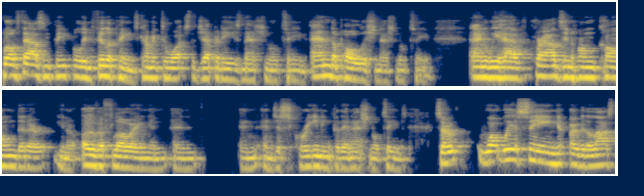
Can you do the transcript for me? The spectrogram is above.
12,000 people in Philippines coming to watch the Japanese national team and the Polish national team. And we have crowds in Hong Kong that are, you know, overflowing and and and and just screaming for their national teams. So what we're seeing over the last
